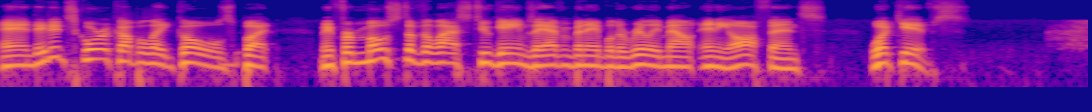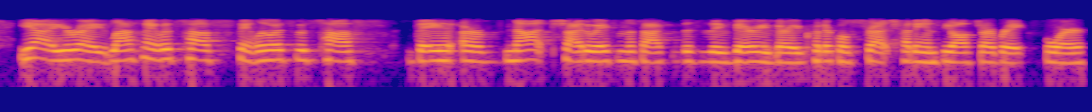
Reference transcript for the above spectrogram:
and they did score a couple late goals, but I mean, for most of the last two games, they haven't been able to really mount any offense. What gives? Yeah, you're right. Last night was tough. St. Louis was tough. They are not shied away from the fact that this is a very, very critical stretch heading into the All Star break for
